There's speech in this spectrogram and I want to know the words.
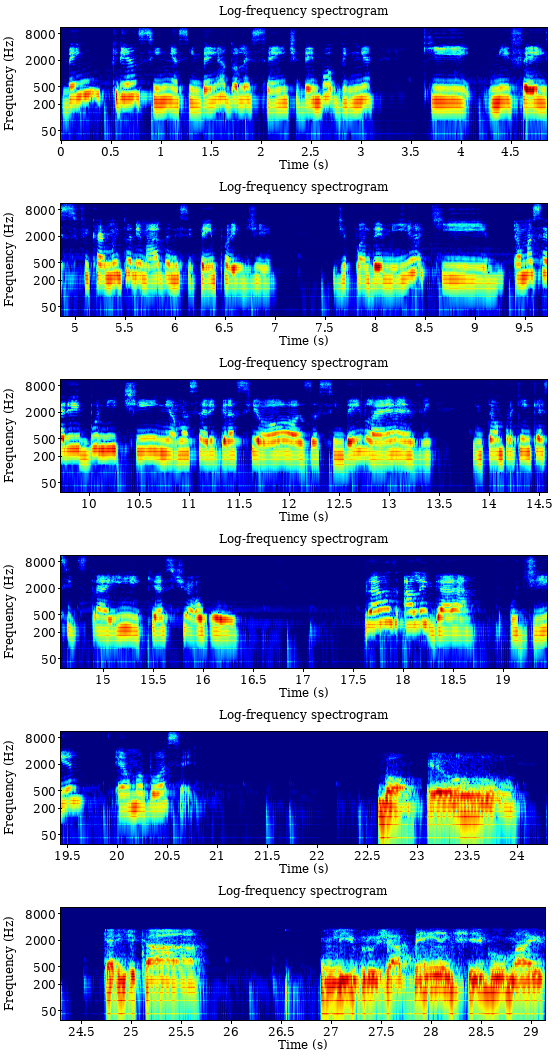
bem criancinha, assim, bem adolescente, bem bobinha que me fez ficar muito animada nesse tempo aí de, de pandemia, que é uma série bonitinha, uma série graciosa, assim, bem leve. Então, para quem quer se distrair, quer assistir algo para alegrar o dia, é uma boa série. Bom, eu quero indicar um livro já bem antigo, mas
